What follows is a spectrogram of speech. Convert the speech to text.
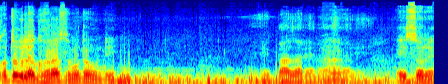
কতগুলা ঘর আছে মোটামুটি? এই বাজারে না সরি। এই চরে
